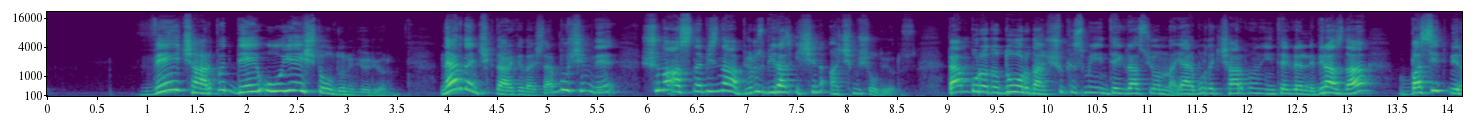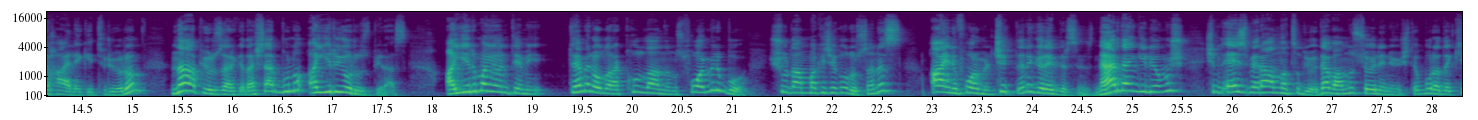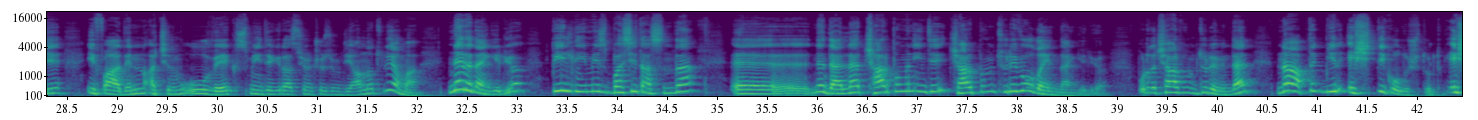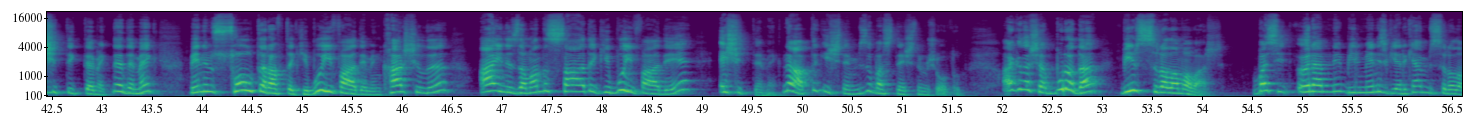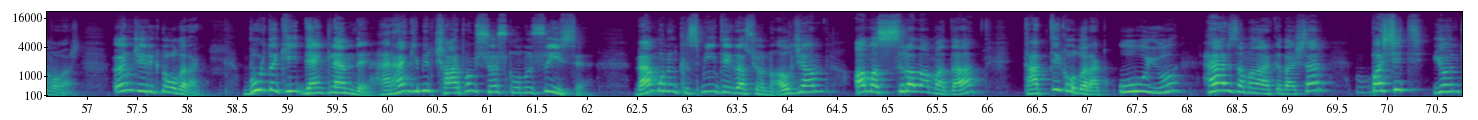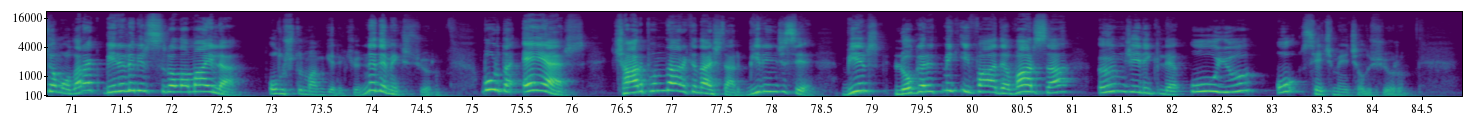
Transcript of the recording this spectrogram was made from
v çarpı du'ya eşit olduğunu görüyorum. Nereden çıktı arkadaşlar? Bu şimdi şunu aslında biz ne yapıyoruz? Biraz içini açmış oluyoruz. Ben burada doğrudan şu kısmı integrasyonla yani buradaki çarpımın integralini biraz daha basit bir hale getiriyorum. Ne yapıyoruz arkadaşlar? Bunu ayırıyoruz biraz. Ayırma yöntemi temel olarak kullandığımız formül bu. Şuradan bakacak olursanız aynı formül çıktığını görebilirsiniz. Nereden geliyormuş? Şimdi ezbere anlatılıyor. Devamlı söyleniyor işte buradaki ifadenin açılımı U ve kısmı integrasyon çözümü diye anlatılıyor ama nereden geliyor? Bildiğimiz basit aslında ee, ne derler çarpımın inte, çarpımın türevi olayından geliyor. Burada çarpım türevinden ne yaptık? Bir eşitlik oluşturduk. Eşitlik demek ne demek? Benim sol taraftaki bu ifademin karşılığı aynı zamanda sağdaki bu ifadeye eşit demek. Ne yaptık? İşlemimizi basitleştirmiş olduk. Arkadaşlar burada bir sıralama var. Basit, önemli bilmeniz gereken bir sıralama var. Öncelikli olarak buradaki denklemde herhangi bir çarpım söz konusu ise ben bunun kısmi integrasyonunu alacağım ama sıralamada taktik olarak U'yu her zaman arkadaşlar basit yöntem olarak belirli bir sıralamayla oluşturmam gerekiyor. Ne demek istiyorum? Burada eğer çarpımda arkadaşlar birincisi bir logaritmik ifade varsa öncelikle U'yu o seçmeye çalışıyorum.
